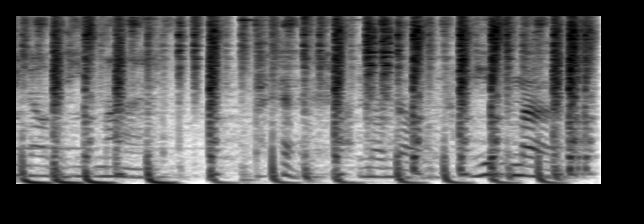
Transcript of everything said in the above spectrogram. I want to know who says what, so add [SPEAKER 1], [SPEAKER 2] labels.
[SPEAKER 1] you know that he's mine.
[SPEAKER 2] no, no, he's mine.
